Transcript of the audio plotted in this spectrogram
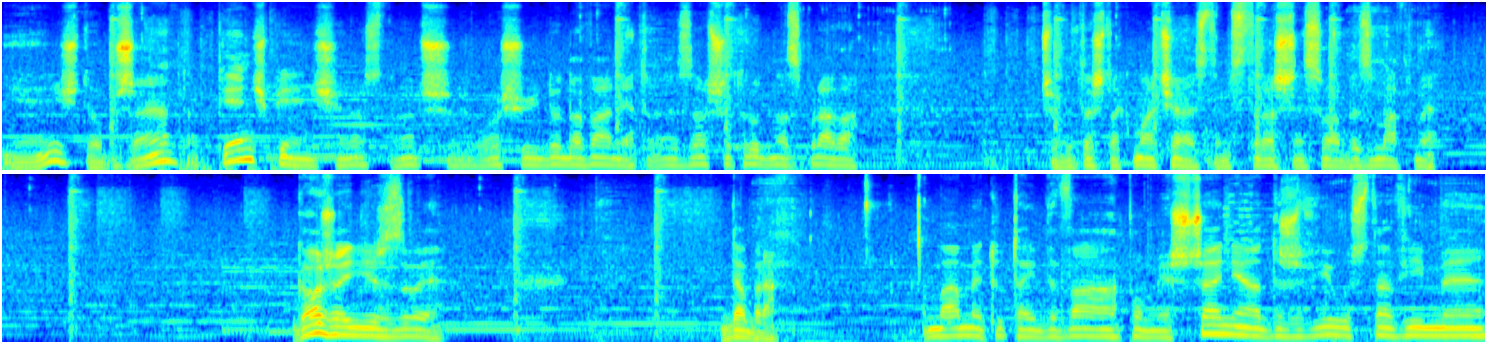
pięć, dobrze. Tak, pięć, pięć. Raz, dwa, trzy. Łosiu i dodawanie to jest zawsze trudna sprawa. Czy wy też tak macie? Ja jestem strasznie słaby z matmy. Gorzej niż zły. Dobra. Mamy tutaj dwa pomieszczenia, drzwi ustawimy.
